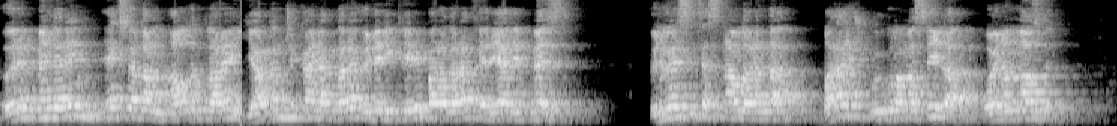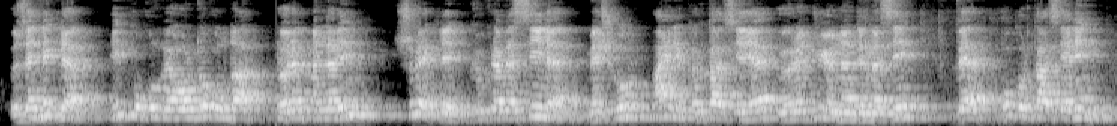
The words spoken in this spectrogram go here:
öğretmenlerin ekstradan aldıkları yardımcı kaynaklara ödedikleri paralara feryat etmez. Üniversite sınavlarında baraj uygulamasıyla oynanmazdı. Özellikle ilkokul ve ortaokulda öğretmenlerin sürekli kükremesiyle meşhur aynı kırtasiyeye öğrenci yönlendirmesi ve bu kırtasiyenin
